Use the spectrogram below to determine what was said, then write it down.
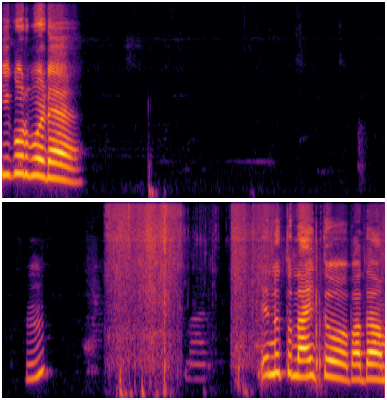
কি করব এটা হুম এনে তো নাই তো বাদাম।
